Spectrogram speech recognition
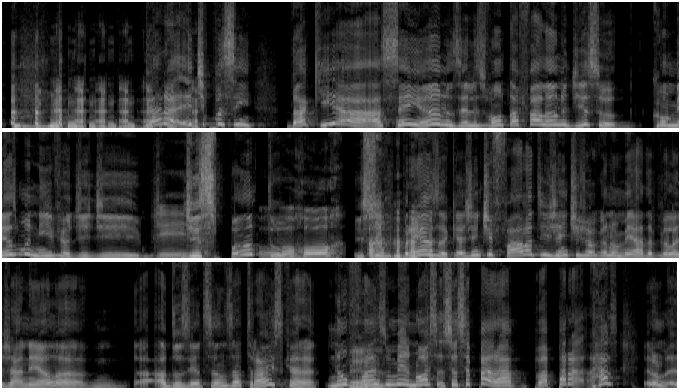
Cara, é tipo assim, daqui a, a 100 anos eles vão estar tá falando disso com o mesmo nível de, de, de, de espanto horror e surpresa que a gente fala de gente jogando merda pela janela há 200 anos atrás, cara. Não é. faz o menor. Se você parar, parar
